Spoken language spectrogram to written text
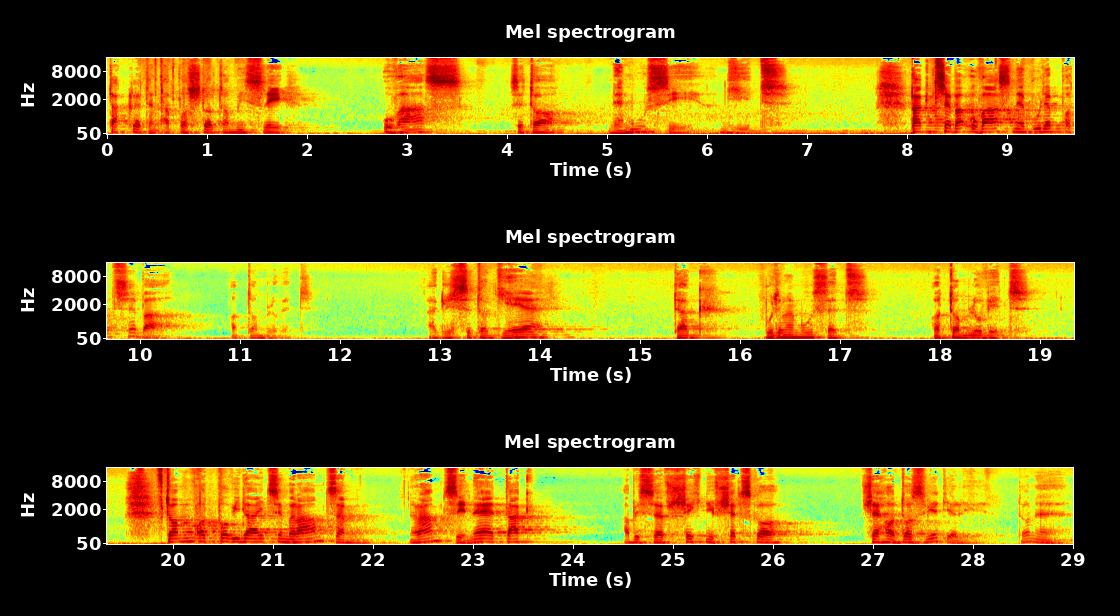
takhle ten apostol to myslí. U vás se to nemusí dít. Pak třeba u vás nebude potřeba o tom mluvit. A když se to děje, tak budeme muset o tom mluvit. V tom odpovídajícím rámcem, rámci, ne tak, aby se všichni všecko, všeho dozvěděli. To ne.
